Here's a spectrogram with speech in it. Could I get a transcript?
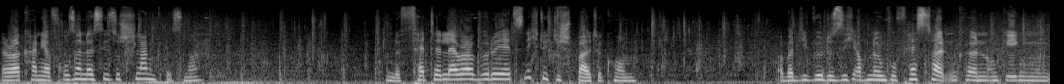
Lara kann ja froh sein, dass sie so schlank ist, ne? Und eine fette Lara würde jetzt nicht durch die Spalte kommen. Aber die würde sich auch nirgendwo festhalten können und gegen,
